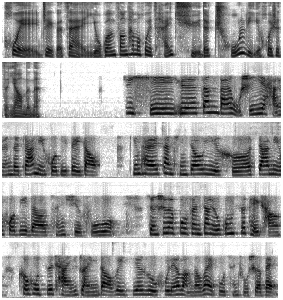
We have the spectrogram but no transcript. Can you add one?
会这个在有关方他们会采取的处理会是怎样的呢？据悉，约三百五十亿韩元的加密货币被盗，平台暂停交易和加密货币的存取服务，损失的部分将由公司赔偿，客户资产已转移到未接入互联网的外部存储设备。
